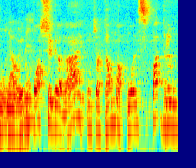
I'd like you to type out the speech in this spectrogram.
rural, eu né? não posso chegar lá e contratar uma pólice padrão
